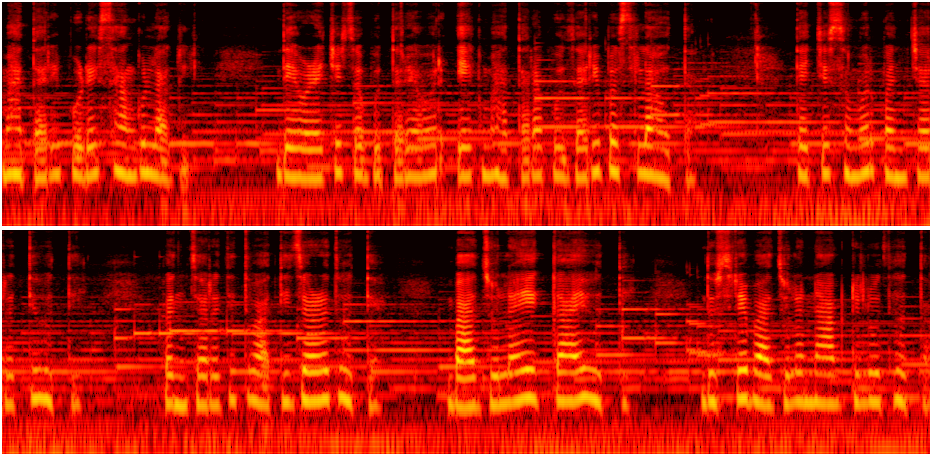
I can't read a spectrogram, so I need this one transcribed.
म्हातारी पुढे सांगू लागली. देवळाच्या चबुतऱ्यावर एक म्हातारा पुजारी बसला होता. त्याच्यासमोर पंचारती होती. पंचारतीत वाती जळत होत्या. बाजूला एक गाय होती. दुसऱ्या बाजूला नाग डिलूत होता.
